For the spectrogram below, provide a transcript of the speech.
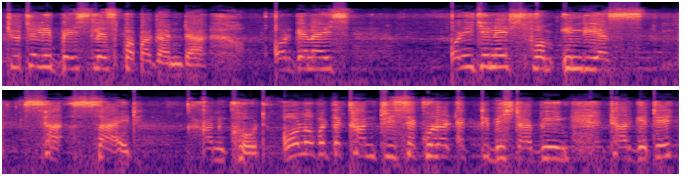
totally baseless propaganda organized, originates from India's si- side, unquote. All over the country, secular activists are being targeted,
